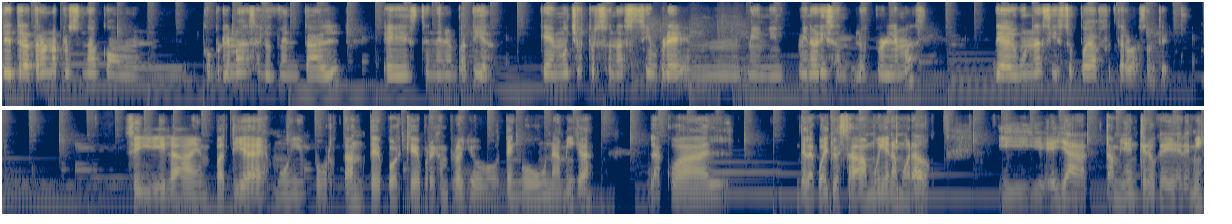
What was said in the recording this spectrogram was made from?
de tratar a una persona con, con, problemas de salud mental es tener empatía, que muchas personas siempre minorizan los problemas de algunas y esto puede afectar bastante. Sí, y la empatía es muy importante porque, por ejemplo, yo tengo una amiga la cual, de la cual yo estaba muy enamorado y ella también creo que de mí,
